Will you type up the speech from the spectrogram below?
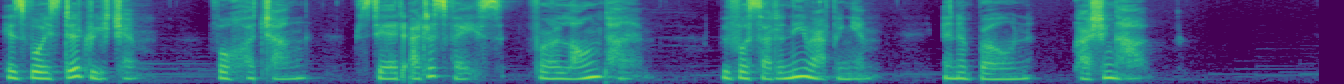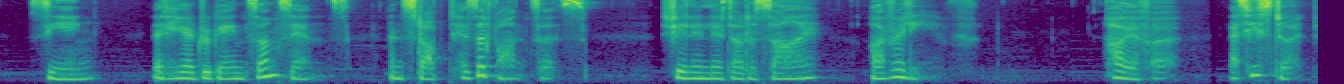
his voice did reach him, for Hua Cheng stared at his face for a long time before suddenly wrapping him in a bone crushing hug. Seeing that he had regained some sense and stopped his advances, Xie Lian let out a sigh of relief. However, as he stood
